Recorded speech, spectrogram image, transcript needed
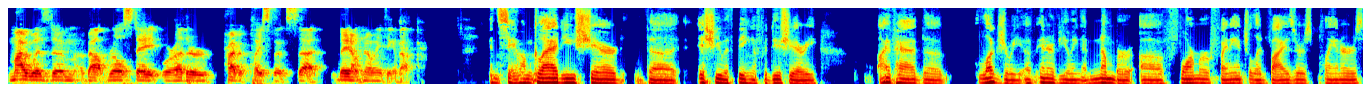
my wisdom about real estate or other private placements that they don't know anything about. And Sam, I'm glad you shared the issue with being a fiduciary. I've had the luxury of interviewing a number of former financial advisors, planners,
